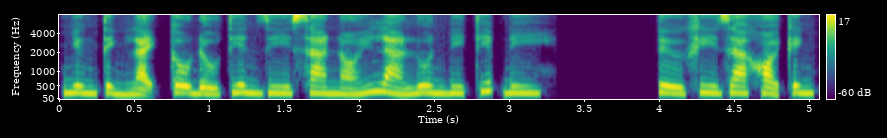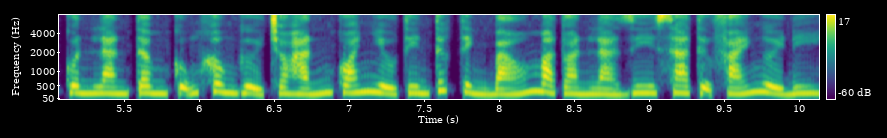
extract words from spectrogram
nhưng tỉnh lại câu đầu tiên Di xa nói là luôn đi tiếp đi. Từ khi ra khỏi kinh quân Lan Tâm cũng không gửi cho hắn quá nhiều tin tức tình báo mà toàn là Di Sa tự phái người đi.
